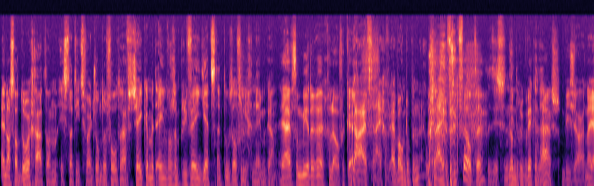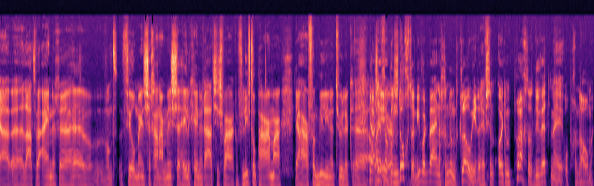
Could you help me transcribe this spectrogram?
En als dat doorgaat, dan is dat iets waar John Travolta zeker met een van zijn privéjets naartoe zal vliegen, neem ik aan. Ja, hij heeft er meerdere, geloof ik. Hè? Ja, hij, heeft een eigen, hij woont op, een, op zijn eigen vliegveld. Hè? Het is een indrukwekkend huis. Bizar. Nou ja, eh, laten we eindigen. Hè, want veel mensen gaan haar missen. Hele generaties waren verliefd op haar. Maar ja, haar familie natuurlijk. eh Ja, ze heeft ook een allereerst. Die wordt weinig genoemd, Chloe. Daar heeft ze ooit een prachtig duet mee opgenomen.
